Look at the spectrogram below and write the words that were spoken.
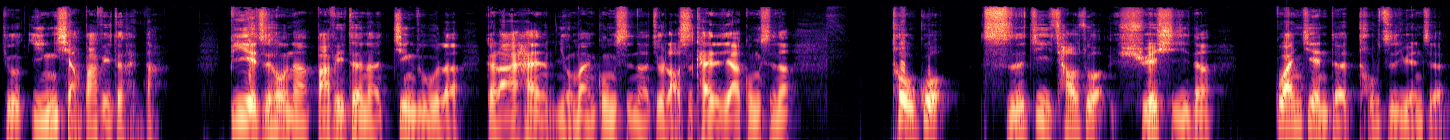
就影响巴菲特很大。毕业之后呢，巴菲特呢进入了格拉汉纽曼公司呢，就老师开的这家公司呢，透过实际操作学习呢关键的投资原则。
